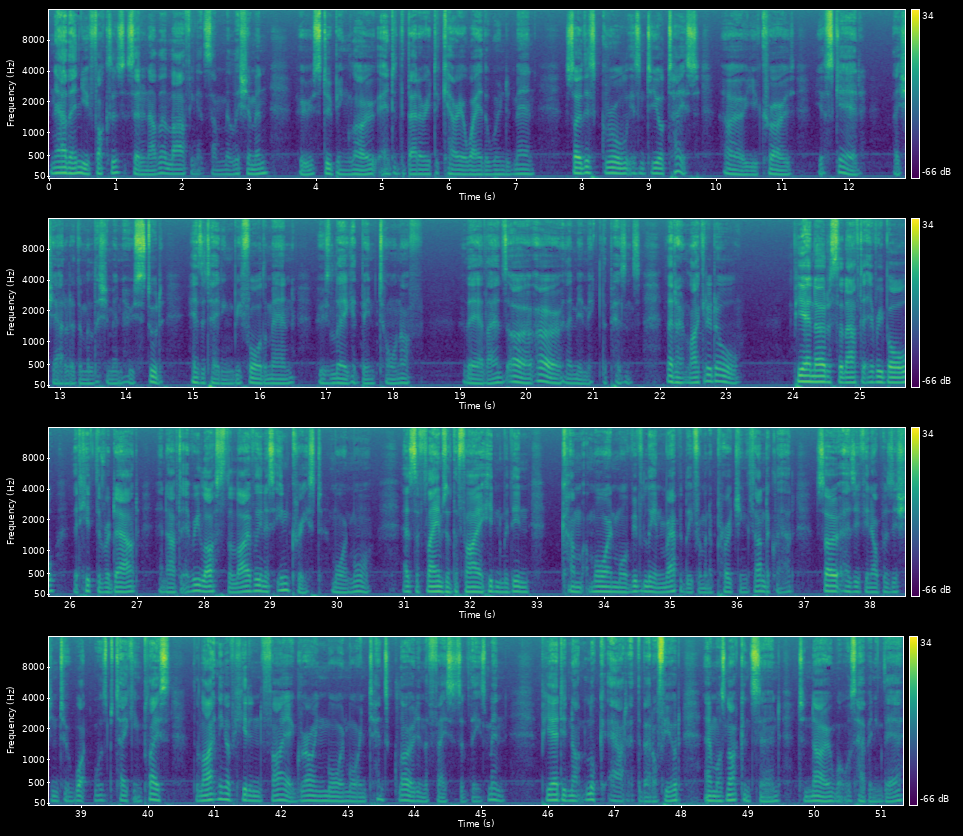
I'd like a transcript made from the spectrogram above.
Now then, you foxes, said another, laughing at some militiamen who, stooping low, entered the battery to carry away the wounded man. So this gruel isn't to your taste. Oh, you crows, you're scared, they shouted at the militiamen who stood hesitating before the man whose leg had been torn off. There, lads, oh, oh, they mimicked the peasants. They don't like it at all. Pierre noticed that after every ball that hit the redoubt, and after every loss, the liveliness increased more and more, as the flames of the fire hidden within come more and more vividly and rapidly from an approaching thundercloud, so as if in opposition to what was taking place, the lightning of hidden fire growing more and more intense glowed in the faces of these men. Pierre did not look out at the battlefield, and was not concerned to know what was happening there.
